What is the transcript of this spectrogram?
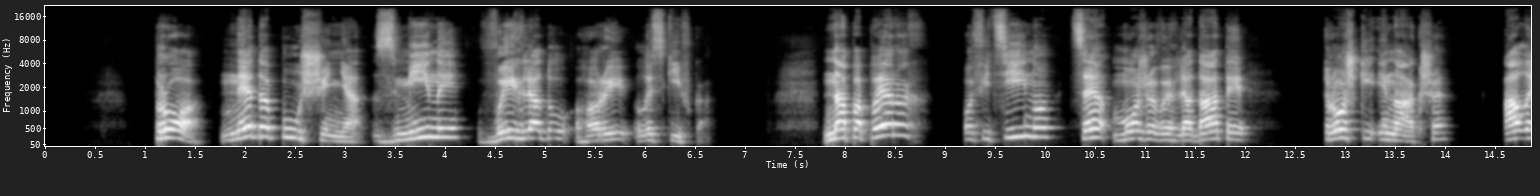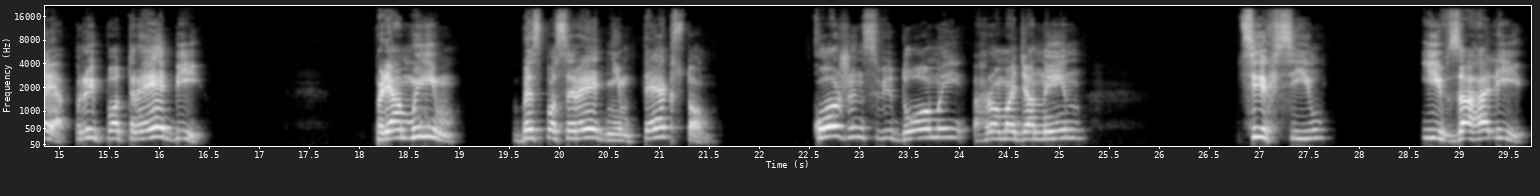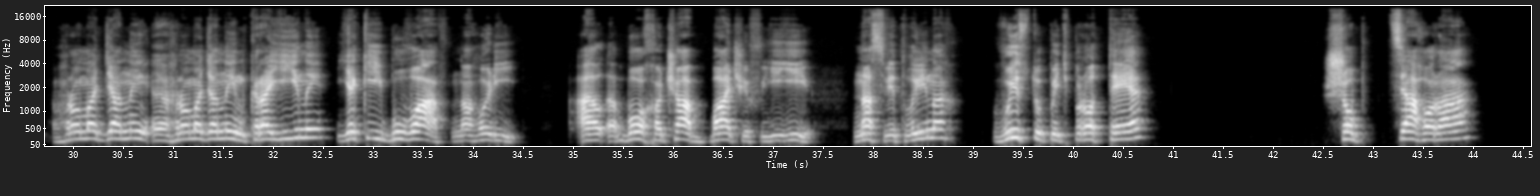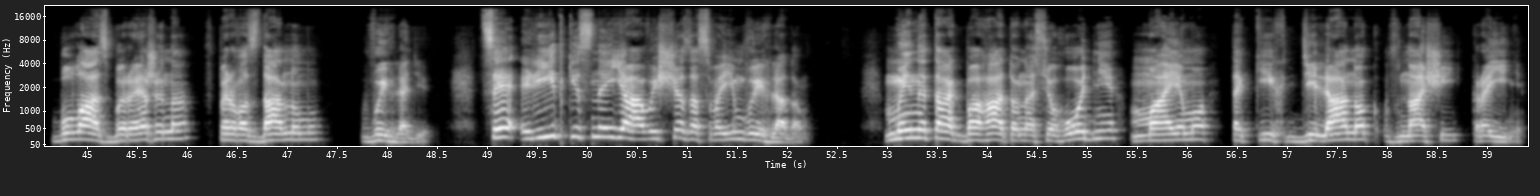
про недопущення зміни вигляду гори Лисківка. На паперах офіційно це може виглядати трошки інакше, але при потребі прямим безпосереднім текстом кожен свідомий громадянин цих сіл і взагалі громадяни, е, громадянин країни, який бував на горі, або хоча б бачив її на світлинах, виступить про те, щоб ця гора була збережена в первозданному вигляді. Це рідкісне явище за своїм виглядом. Ми не так багато на сьогодні маємо таких ділянок в нашій країні.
